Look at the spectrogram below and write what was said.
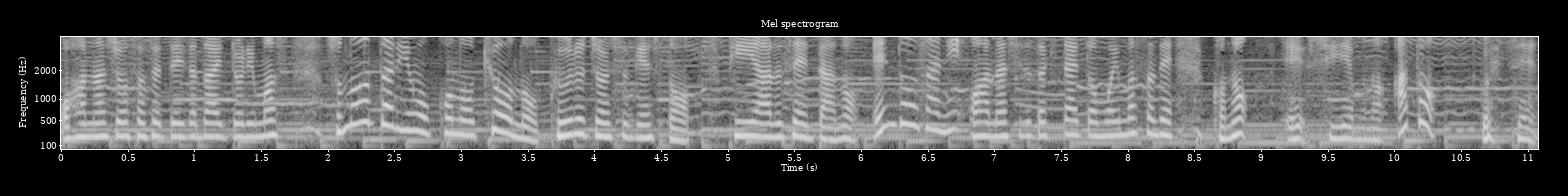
お話をさせていただいております。そのあたりをこの今日のクールチョイスゲスト PR センターの遠藤さんにお話しいただきたいと思いますのでこの CM の後ご出演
